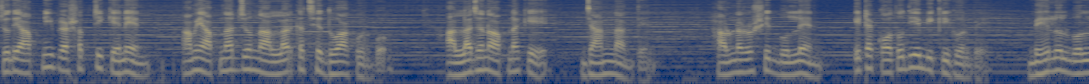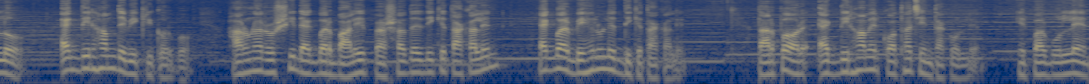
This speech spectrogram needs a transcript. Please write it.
যদি আপনি প্রাসাদটি কেনেন, আমি আপনার জন্য আল্লাহর কাছে দোয়া করব। আল্লাহ যেন আপনাকে জান্নাত দেন। হারুনা রশিদ বললেন, এটা কত দিয়ে বিক্রি করবে? বেহলুল বলল, এক দিরহাম দিয়ে বিক্রি করব। হারুনা রশিদ একবার বালির প্রাসাদের দিকে তাকালেন, একবার বেহলুলের দিকে তাকালেন। তারপর এক দিরহামের কথা চিন্তা করলেন। এরপর বললেন,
